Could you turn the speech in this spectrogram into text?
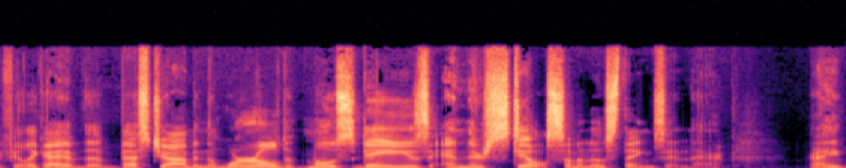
I feel like I have the best job in the world most days, and there's still some of those things in there, right?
